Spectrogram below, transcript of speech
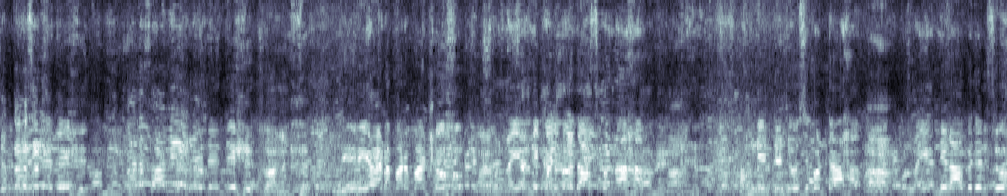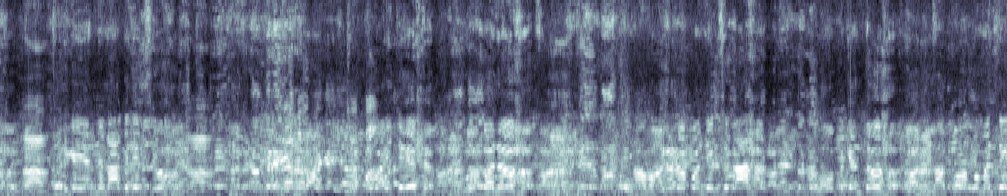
చెప్తాను సరే. లేని ఆడ పొరపాట్లు. ఉన్నయన్ని కడుపులో దాచుకున్నా. అన్నిటిని చూసుకుంటా. ఉన్నయన్ని నాకు తెలుసు. జరిగేయన్ని నాకు తెలుసు. అయితే ఊరుకోను నా ఉగ్ర రూపం తెలుసుగా. నా ఓపిక ఎంతో. నా కోపం అంతే.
